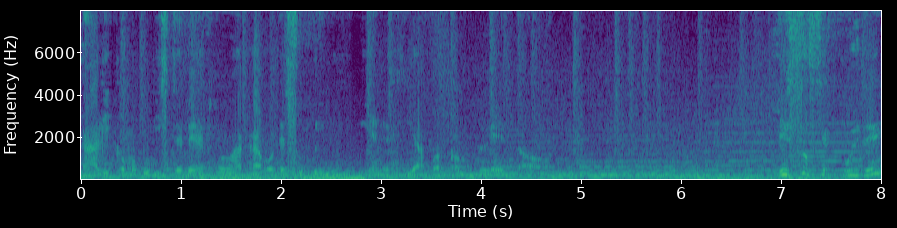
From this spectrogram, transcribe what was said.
Tal y como pudiste verlo, acabo de suprimir mi energía por completo. ¿Eso se puede?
